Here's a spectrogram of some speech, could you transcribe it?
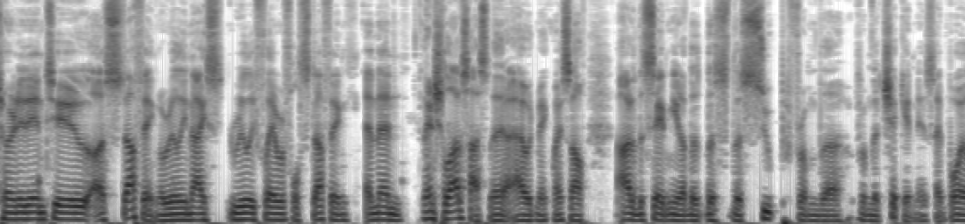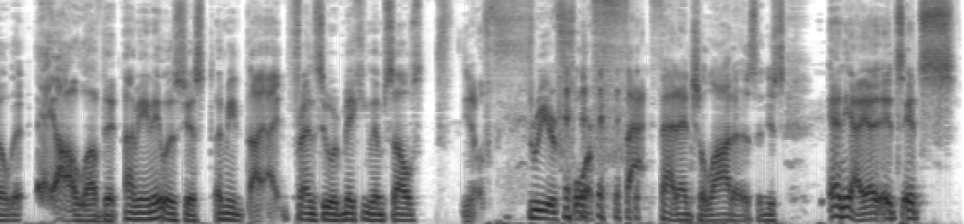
turn it into a stuffing, a really nice, really flavorful stuffing. And then enchilada sauce that I would make myself out of the same, you know, the, the, the soup from the, from the chicken as I boiled it. They all loved it. I mean, it was just, I mean, I, I had friends who were making themselves, you know, three or four fat, fat enchiladas and just, and yeah, it's, it's,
